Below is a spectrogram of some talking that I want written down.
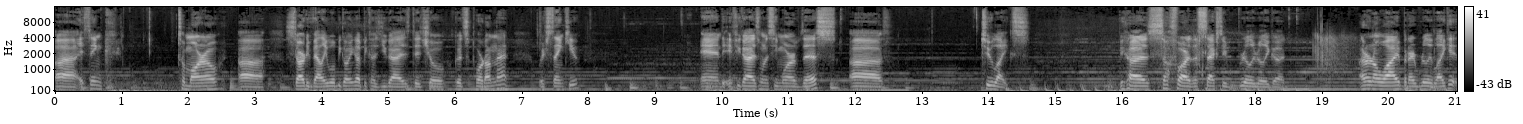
Uh, I think tomorrow, uh, Stardew Valley will be going up because you guys did show good support on that, which thank you. And if you guys want to see more of this, uh, two likes. Because so far this is actually really, really good. I don't know why, but I really like it.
